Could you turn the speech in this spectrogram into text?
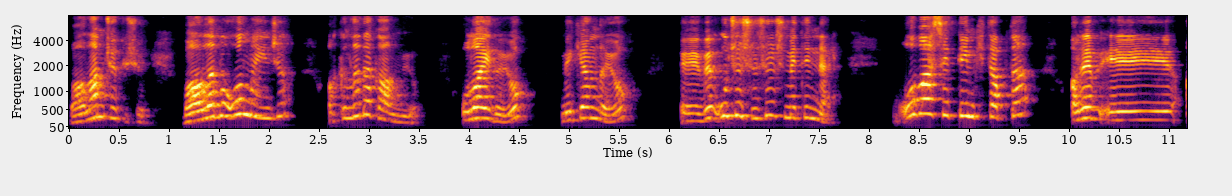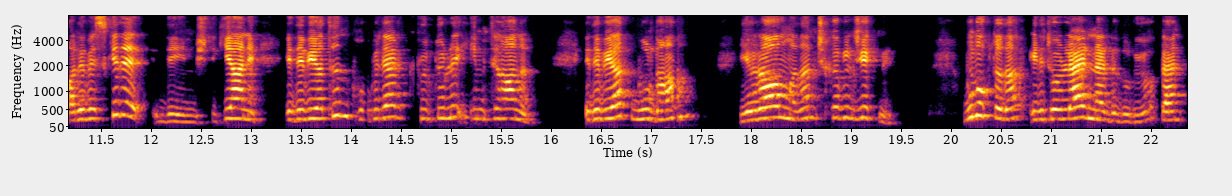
Bağlam çöküşü. Bağlamı olmayınca akılda da kalmıyor. Olay da yok. Mekan da yok. E, ve uçuş uçuş metinler. O bahsettiğim kitapta Ara, e, arabeske de değinmiştik. Yani edebiyatın popüler kültürle imtihanı. Edebiyat buradan yara almadan çıkabilecek mi? Bu noktada editörler nerede duruyor? Ben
